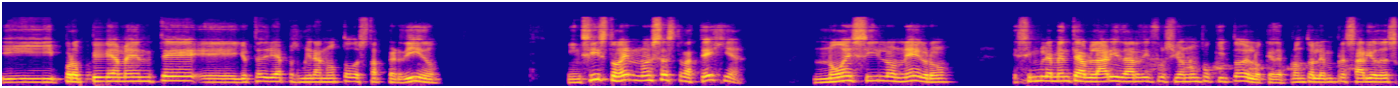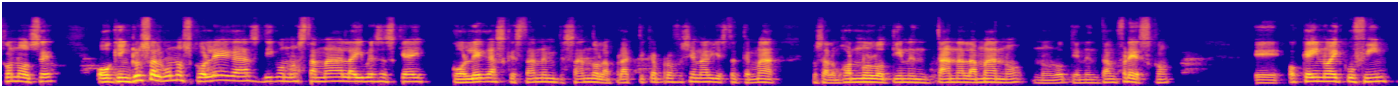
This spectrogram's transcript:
Y propiamente eh, yo te diría, pues mira, no todo está perdido. Insisto, no es estrategia, no es hilo negro, simplemente hablar y dar difusión un poquito de lo que de pronto el empresario desconoce o que incluso algunos colegas, digo, no está mal, hay veces que hay colegas que están empezando la práctica profesional y este tema, pues a lo mejor no lo tienen tan a la mano, no lo tienen tan fresco. Eh, ok, no hay CUFIN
